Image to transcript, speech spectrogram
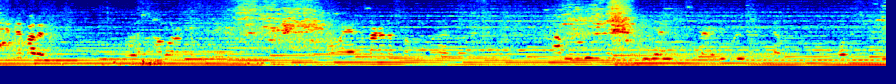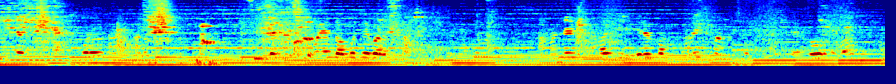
খেতে পারে না। আমার আমার এত টাকাটা সফল করা আমি? আমাদের সমাজে এরকম অনেক মানুষ আছে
